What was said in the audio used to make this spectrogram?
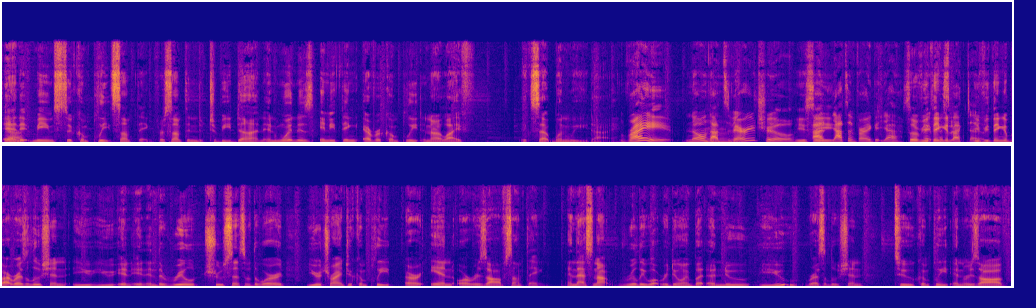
and yeah. it means to complete something for something to be done and when is anything ever complete in our life except when we die Right. No, that's mm. very true. You That- see- that's a very good, yeah. so if you think if you think about resolution you you in, in in the real true sense of the word you're trying to complete or end or resolve something and that's not really what we're doing but a new you resolution to complete and resolve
